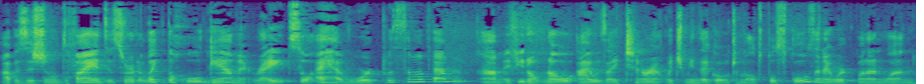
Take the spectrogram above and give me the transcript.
oppositional defiant disorder like the whole gamut right so i have worked with some of them um, if you don't know i was itinerant which means i go to multiple schools and i work one-on-one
